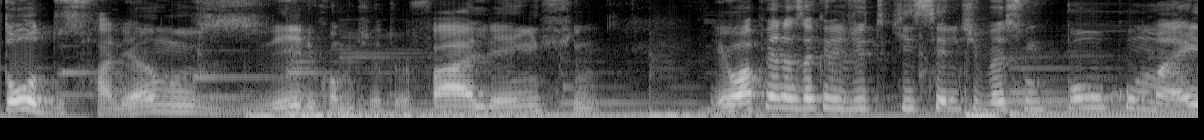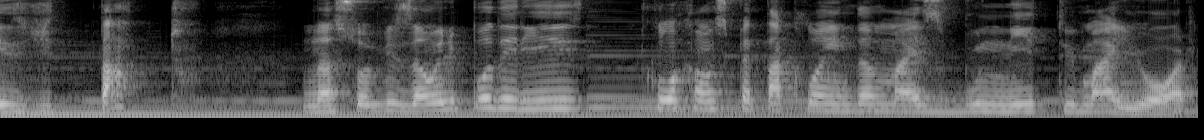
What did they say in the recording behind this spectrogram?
Todos falhamos, ele como diretor falha, enfim. Eu apenas acredito que se ele tivesse um pouco mais de tato na sua visão, ele poderia colocar um espetáculo ainda mais bonito e maior.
